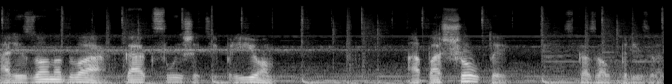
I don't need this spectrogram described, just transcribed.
«Аризона-2, как слышите? Прием!» «А пошел ты!» — сказал призрак,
